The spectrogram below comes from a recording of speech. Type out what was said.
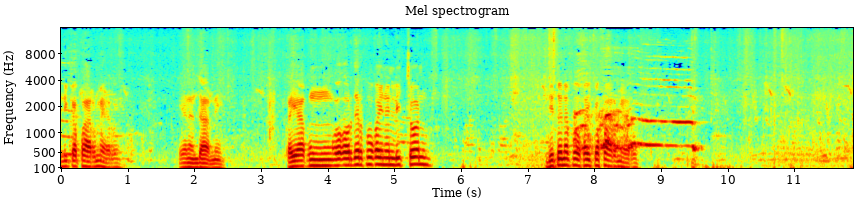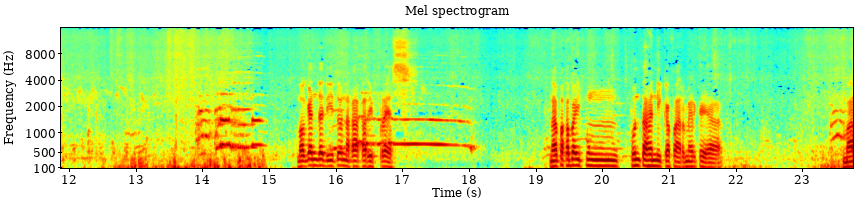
Ni ka farmer. Yan ang dami. Kaya kung o-order po kayo ng lechon, dito na po kay ka farmer. Maganda dito, nakaka-refresh. Napakabait pong puntahan ni ka farmer kaya ma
